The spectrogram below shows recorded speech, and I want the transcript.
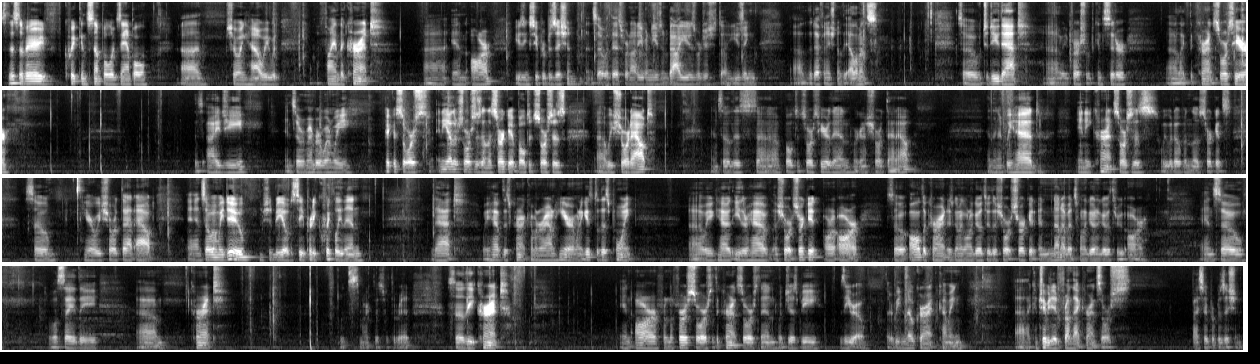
So this is a very quick and simple example uh, showing how we would find the current uh, in R using superposition. And so with this, we're not even using values, we're just uh, using uh, the definition of the elements. So to do that, uh, we first would consider uh, like the current source here, this IG, and so remember when we pick a source, any other sources on the circuit, voltage sources, uh, we short out. And so this uh, voltage source here, then we're going to short that out. And then if we had any current sources, we would open those circuits. So here we short that out. And so when we do, we should be able to see pretty quickly then that we have this current coming around here. And when it gets to this point, uh, we have either have a short circuit or R. So all the current is going to want to go through the short circuit and none of it's going to go to go through R. And so we'll say the um, current, let's mark this with the red. So the current in R from the first source of the current source then would just be zero. There would be no current coming uh, contributed from that current source by superposition.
